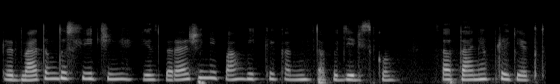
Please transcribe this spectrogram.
Предметом дослідження є збережені пам'ятки Кам'янця-Подільського. Завдання проєкту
